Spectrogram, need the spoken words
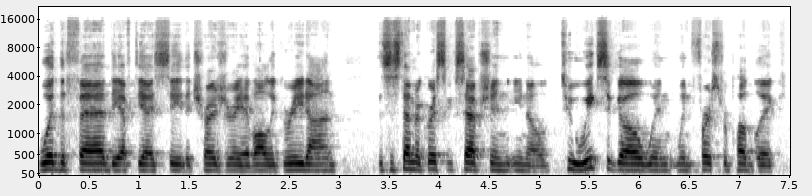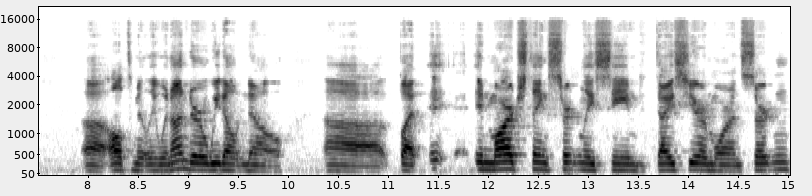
Would the Fed, the FDIC, the Treasury have all agreed on the systemic risk exception? You know, two weeks ago when when First Republic uh, ultimately went under, we don't know. Uh, but it, in March, things certainly seemed dicier and more uncertain.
